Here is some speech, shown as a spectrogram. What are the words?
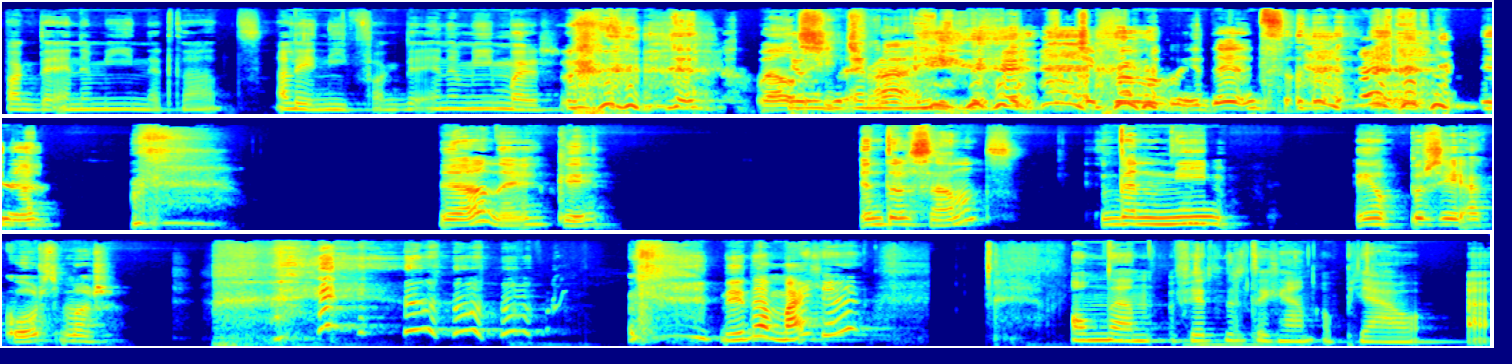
fuck the enemy, inderdaad. Alleen niet fuck the enemy, maar... Well, she tried. she probably did. ja. Ja, nee, oké. interessant. Ik ben niet heel per se akkoord, maar... Nee, dat mag, hè? Om dan verder te gaan op jouw eh,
